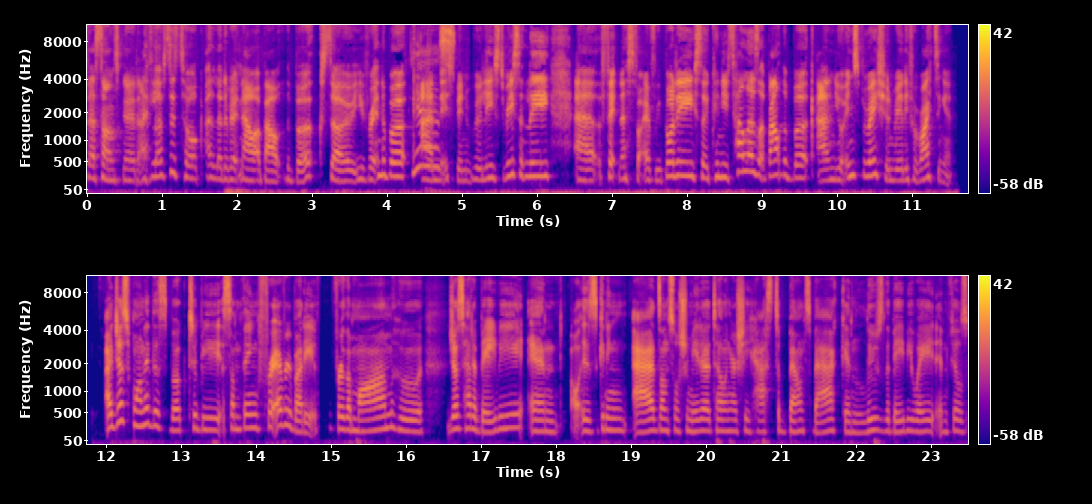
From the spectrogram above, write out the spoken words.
That sounds good. I'd love to talk a little bit now about the book. So, you've written a book yes. and it's been released recently, uh, Fitness for Everybody. So, can you tell us about the book and your inspiration really for writing it? I just wanted this book to be something for everybody. For the mom who just had a baby and is getting ads on social media telling her she has to bounce back and lose the baby weight and feels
